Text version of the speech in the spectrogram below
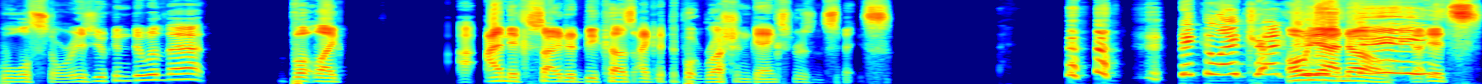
cool stories you can do with that. But like, I- I'm excited because I get to put Russian gangsters in space. Nikolai tracks. Oh yeah, no, it's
